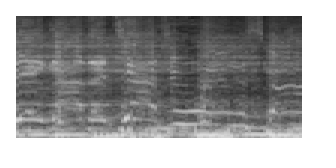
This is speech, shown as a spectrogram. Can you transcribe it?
She got the tattoo in the sky.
